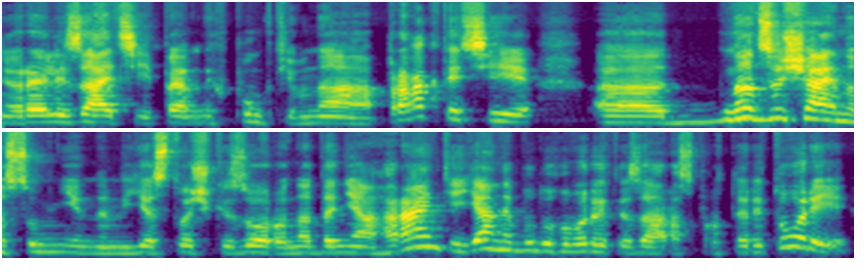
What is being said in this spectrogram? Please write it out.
реалізації певних пунктів на практиці. Е, Надзвичайно сумнівним є з точки зору надання гарантій. Я не буду говорити зараз про території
